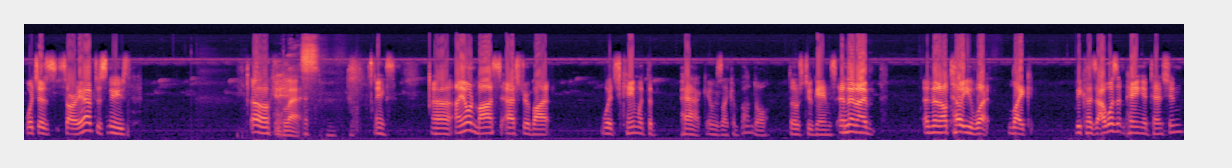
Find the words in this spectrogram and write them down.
which is sorry, I have to sneeze. Oh, okay. Bless. Thanks. Uh, I own Moss Astrobot, which came with the pack. It was like a bundle. Those two games, and then I, and then I'll tell you what, like, because I wasn't paying attention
